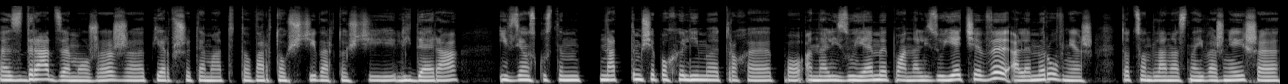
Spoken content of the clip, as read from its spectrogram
E, zdradzę może, że pierwszy temat to wartości, wartości lidera, i w związku z tym nad tym się pochylimy, trochę poanalizujemy, poanalizujecie wy, ale my również to, co dla nas najważniejsze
